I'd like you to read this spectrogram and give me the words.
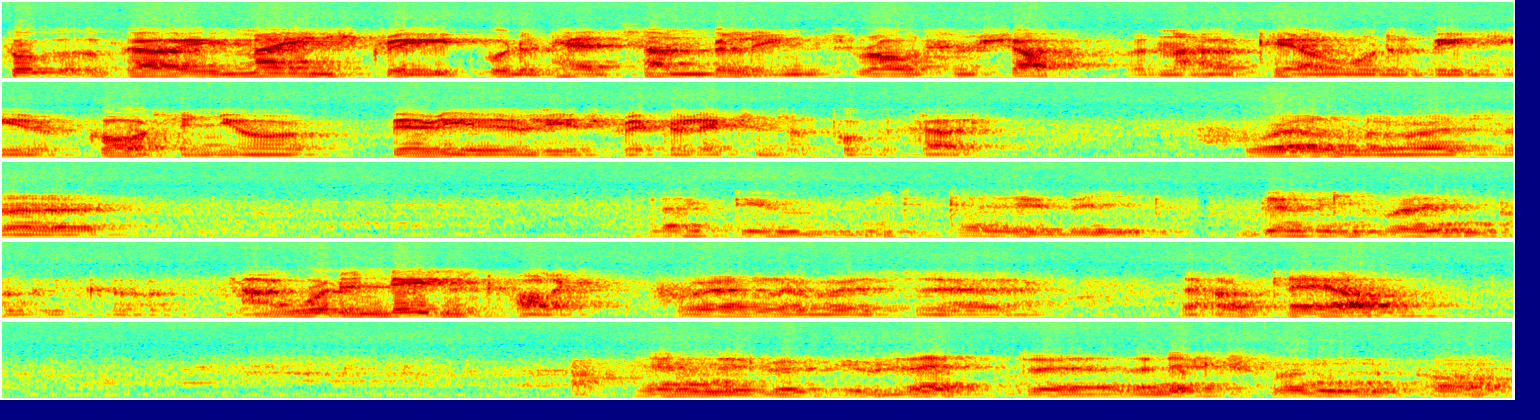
Pukekohe Main Street would have had some buildings, Rolston Shop, and the hotel would have been here, of course, in your very earliest recollections of Pukekohe. Well, there was, uh, I'd like to, me to tell you the buildings were in Pukekohe. I would indeed, Mr. Pollock. Well, there was uh, the hotel. Then it was, it was that, uh, the next one on,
